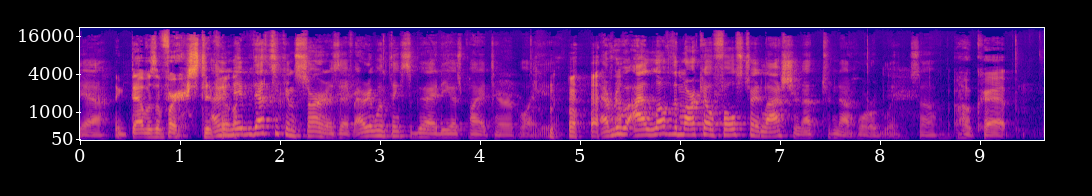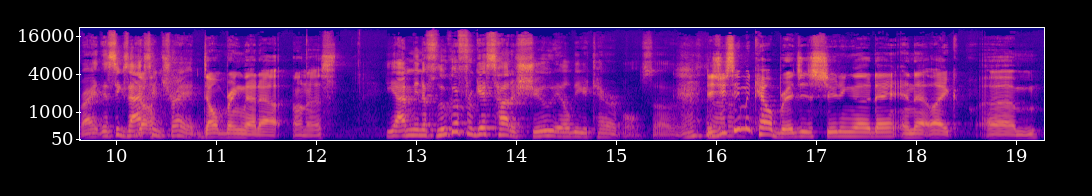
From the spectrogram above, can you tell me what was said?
Yeah. Like that was the first. I mean, maybe that's the concern is that if everyone thinks a good idea, is probably a terrible idea. Everyone, I love the Markelle Fultz trade last year. That turned out horribly. So, oh crap! right, this exact same Don't- trade. Don't bring that out on us. Yeah, I mean, if Luka forgets how to shoot, it'll be terrible. So, Did you see Mikal Bridges shooting the other day in that like um,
